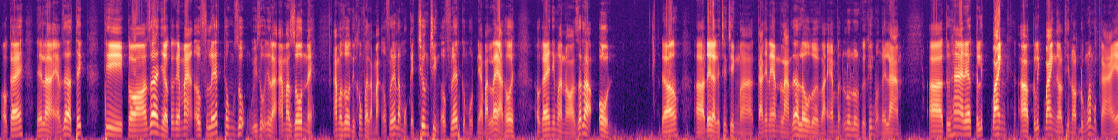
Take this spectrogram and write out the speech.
Ok nên là em rất là thích. Thì có rất là nhiều các cái mạng affiliate thông dụng ví dụ như là Amazon này. Amazon thì không phải là mạng affiliate là một cái chương trình affiliate của một nhà bán lẻ thôi. Ok nhưng mà nó rất là ổn. Được không? À, đây là cái chương trình mà cá nhân em làm rất là lâu rồi và em vẫn luôn luôn khuyến khích mọi người làm. À, thứ hai đấy là Clickbank. À, Clickbank nó thì nó đúng là một cái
